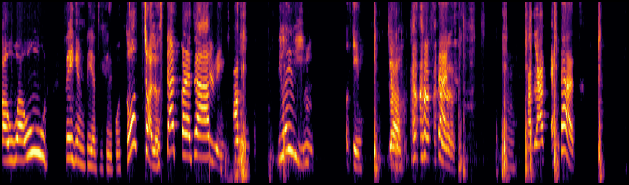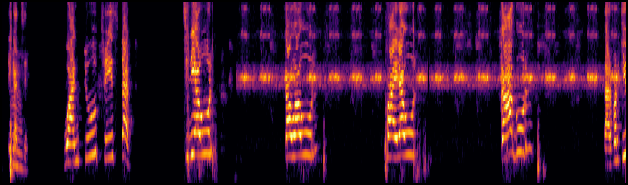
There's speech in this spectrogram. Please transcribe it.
কাউয়াউর সেই গেমটাই আজকে খেলব। তো চলো স্টার্ট করা যাক। বলবি ওকে চলো একটা হাত ঠিক আছে। ওয়ান টু থ্রি স্টার্ট চিড়িয়াউর কাওয়াউর পায়রাউর কাগুর তারপর কি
